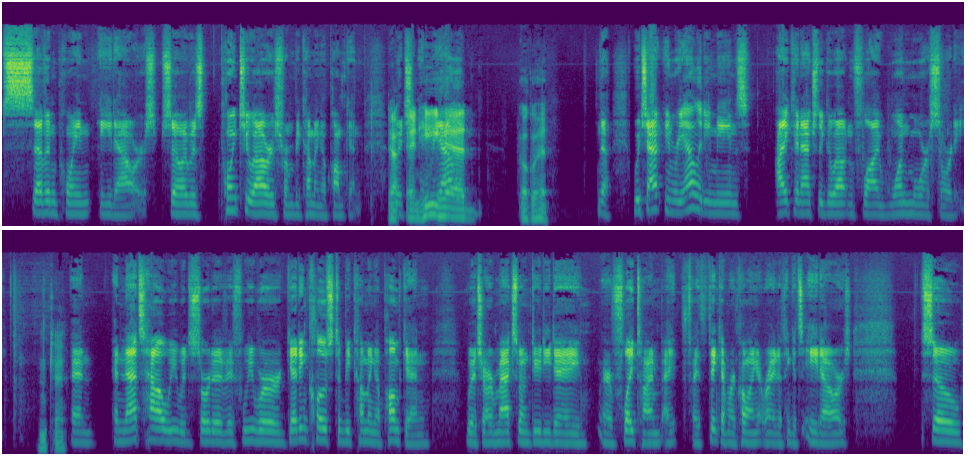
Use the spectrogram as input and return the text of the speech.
seven point eight hours. So I was 0.2 hours from becoming a pumpkin. Yeah, which and he had. Oh, go ahead. Yeah, which in reality means I can actually go out and fly one more sortie. Okay. And and that's how we would sort of, if we were getting close to becoming a pumpkin, which our maximum duty day or flight time, I, if I think I'm recalling it right, I think it's eight hours. So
